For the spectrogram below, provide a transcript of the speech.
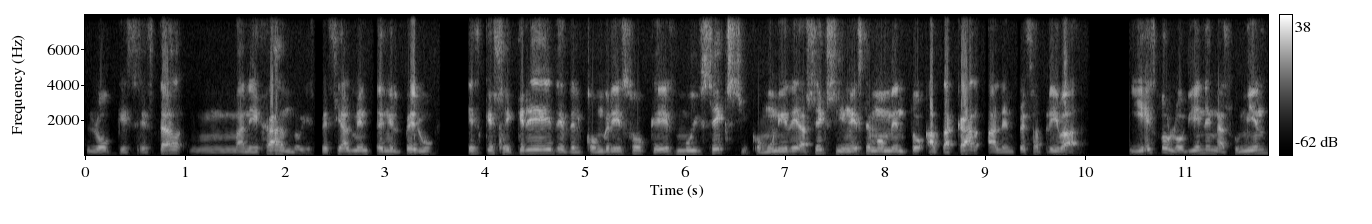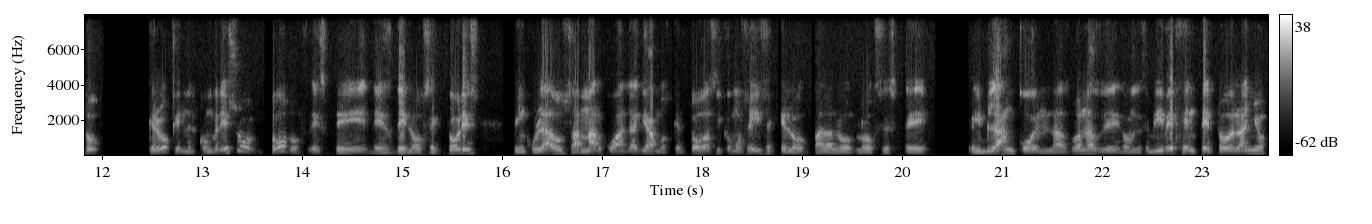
lo que se está manejando, y especialmente en el Perú, es que se cree desde el Congreso que es muy sexy, como una idea sexy en este momento, atacar a la empresa privada. Y esto lo vienen asumiendo, creo que en el Congreso todos, este, desde los sectores vinculados a Marco digamos, que todo así como se dice que lo, para los, este, el blanco en las zonas de donde se vive gente todo el año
